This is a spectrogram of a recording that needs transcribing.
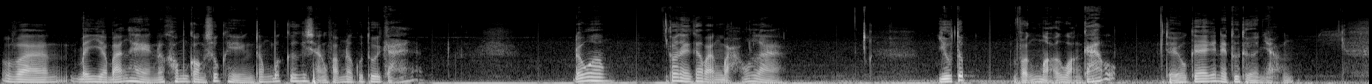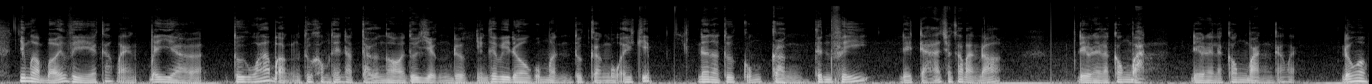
Và bây giờ bán hàng nó không còn xuất hiện trong bất cứ cái sản phẩm nào của tôi cả. Đúng không? Có thể các bạn bảo là youtube vẫn mở quảng cáo. Thì ok, cái này tôi thừa nhận. Nhưng mà bởi vì các bạn, bây giờ tôi quá bận, tôi không thể nào tự ngồi tôi dựng được những cái video của mình. Tôi cần một ekip. Nên là tôi cũng cần kinh phí để trả cho các bạn đó. Điều này là công bằng. Điều này là công bằng các bạn. Đúng không?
